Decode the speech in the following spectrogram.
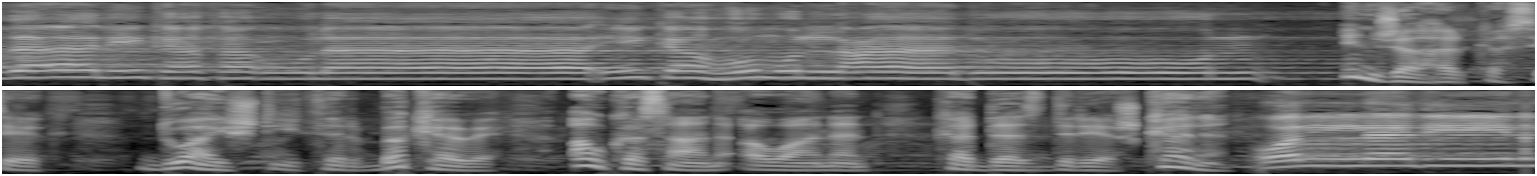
ذلك فأولئك هم العادون اینجا هەر کەسێک دوای شتی تر بکەوێ ئەو کەسان ئەوانن کە دەست درێژکەرن والذینە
